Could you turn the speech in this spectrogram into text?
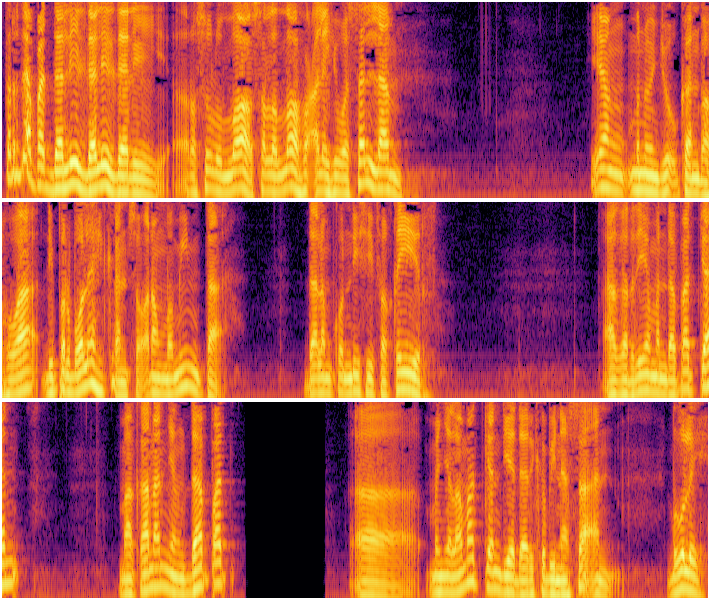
terdapat dalil-dalil dari Rasulullah sallallahu alaihi wasallam yang menunjukkan bahwa diperbolehkan seorang meminta dalam kondisi fakir agar dia mendapatkan makanan yang dapat uh, menyelamatkan dia dari kebinasaan. Boleh.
